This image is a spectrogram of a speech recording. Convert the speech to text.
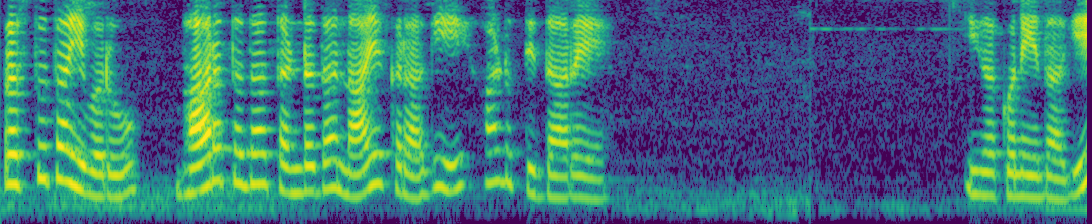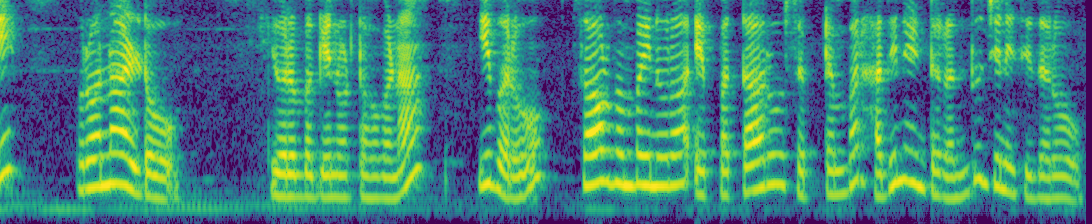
ಪ್ರಸ್ತುತ ಇವರು ಭಾರತದ ತಂಡದ ನಾಯಕರಾಗಿ ಆಡುತ್ತಿದ್ದಾರೆ. ಈಗ ಕೊನೆಯದಾಗಿ ರೊನಾಲ್ಡೋ. ಇವರ ಬಗ್ಗೆ ನೋಡ್ತಾ ಹೋಗೋಣ. ಇವರು ಸಾವಿರದ ಒಂಬೈನೂರ ಎಪ್ಪತ್ತಾರು ಸೆಪ್ಟೆಂಬರ್ ಹದಿನೆಂಟರಂದು ಜನಿಸಿದರು.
